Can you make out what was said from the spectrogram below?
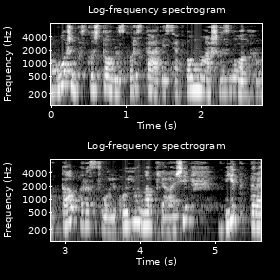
може безкоштовно скористатися двома шезлонгами та парасолькою на пляжі від 3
